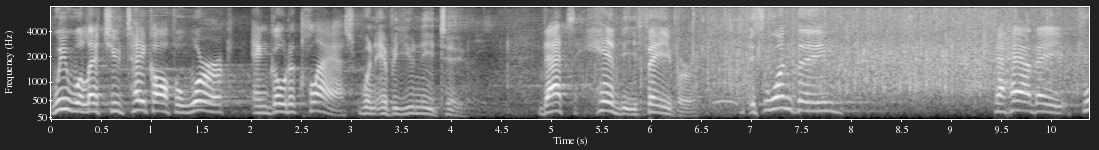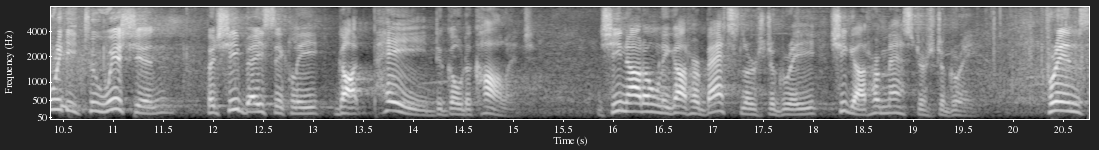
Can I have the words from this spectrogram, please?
we will let you take off of work and go to class whenever you need to. That's heavy favor. It's one thing to have a free tuition, but she basically got paid to go to college. She not only got her bachelor's degree, she got her master's degree. Friends,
